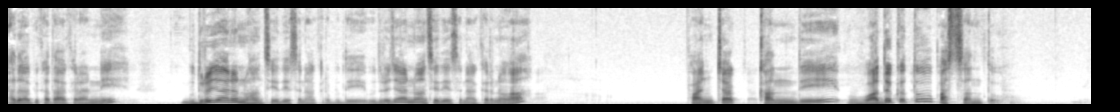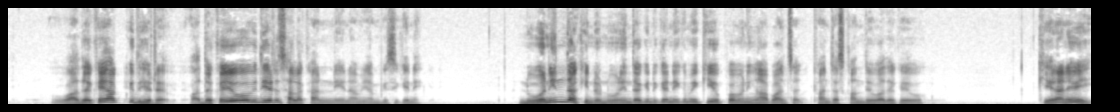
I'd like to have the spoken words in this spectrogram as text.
අද අපි කතා කරන්නේ බුදුරජාණන් වහන්සේ දේශනා කරපුදේ බුදුරජාණන් වහන්සේ දේශනා කරනවා පංචක් කන්දේ වදකතෝ පස්සන්තෝ. වදකයක් විදිහට වදකයෝ විදිහට සලකන්නේ නම් යම් කිසි කෙනෙ. නුවනින් දකිට නුවනින් දකින කෙන එක මේ කියව පමණින් හා පංචස්කන්දය වදකයෝ කියලා නෙවෙයි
